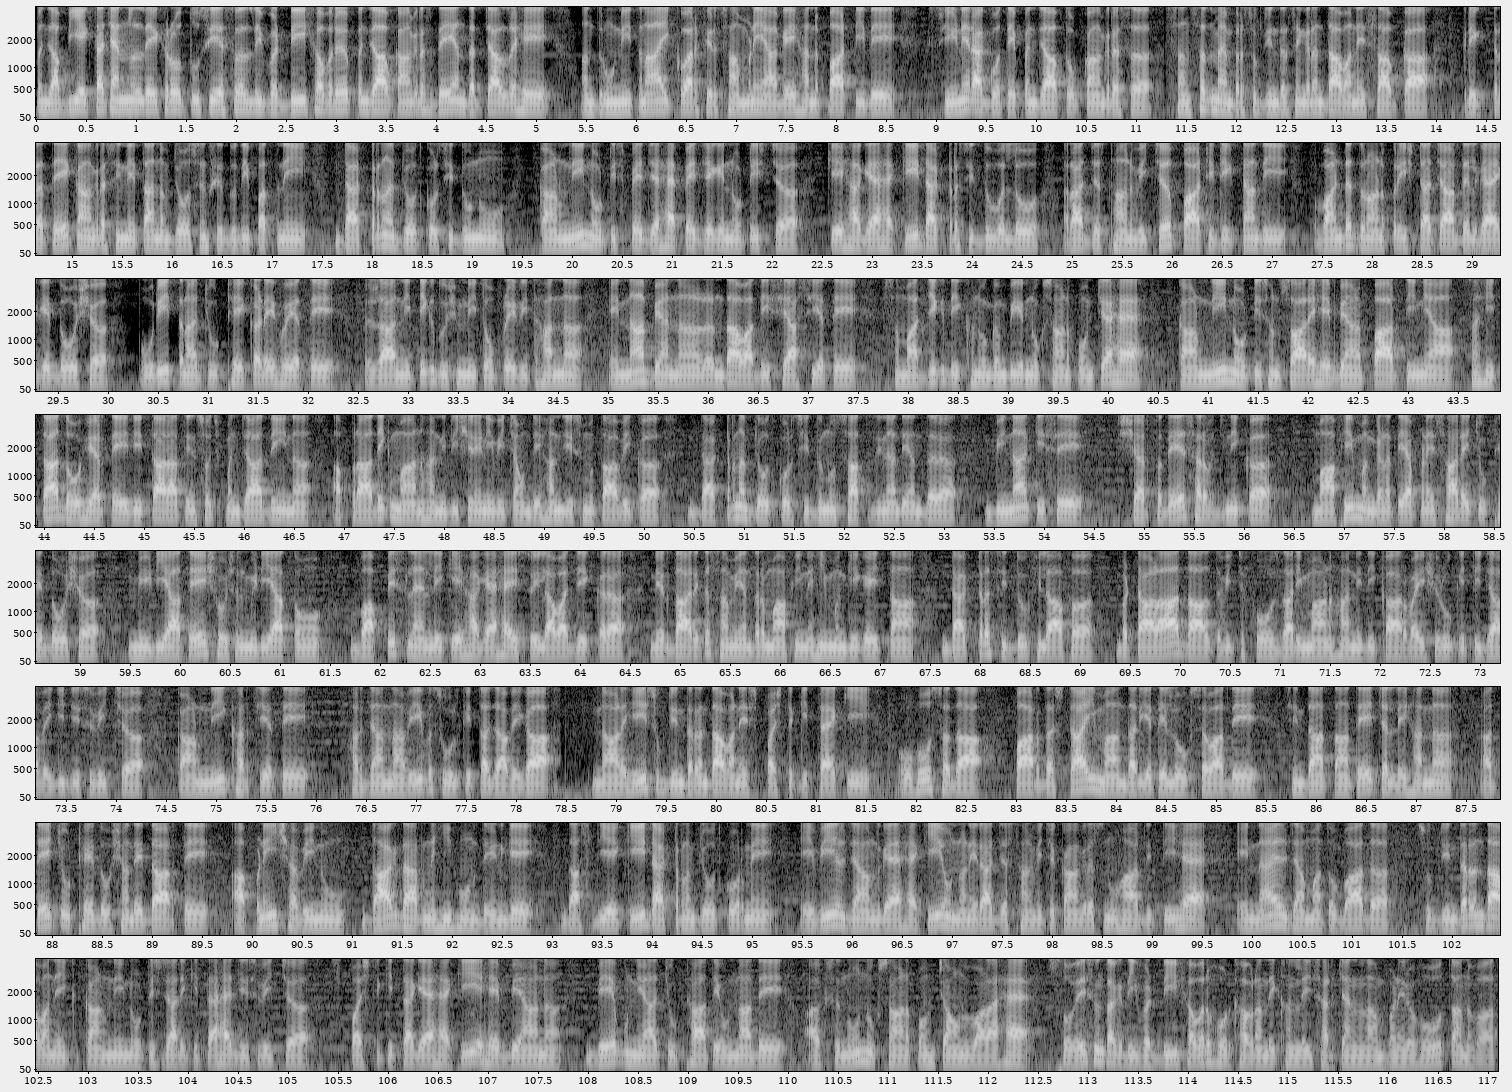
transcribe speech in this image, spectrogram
ਪੰਜਾਬੀ ਏਕਤਾ channel ਦੇਖ ਰਹੇ ਹੋ ਤੁਸੀਂ ਇਸ ਵੇਲੇ ਦੀ ਵੱਡੀ ਖਬਰ, ਪੰਜਾਬ ਕਾਂਗਰਸ ਦੇ ਅੰਦਰ ਚੱਲ ਰਹੇ ਅੰਦਰੂਨੀ ਤਣਾਅ ਇੱਕ ਵਾਰ ਫਿਰ ਸਾਹਮਣੇ ਆ ਗਏ ਹਨ। ਪਾਰਟੀ ਦੇ ਸੀਨੀਅਰ ਆਗੂ ਤੇ ਪੰਜਾਬ ਤੋਂ ਕਾਂਗਰਸ ਸੰਸਦ ਮੈਂਬਰ ਸੁਖਜਿੰਦਰ ਸਿੰਘ ਰੰਧਾਵਾ ਨੇ ਸਾਬਕਾ ਕ੍ਰਿਕਟਰ ਅਤੇ ਕਾਂਗਰਸੀ ਨੇਤਾ ਨਵਜੋਤ ਸਿੰਘ ਸਿੱਧੂ ਦੀ ਪਤਨੀ ਡਾਕਟਰ ਨਵਜੋਤ ਕੌਰ ਸਿੱਧੂ ਨੂੰ ਕਾਨੂੰਨੀ ਨੋਟਿਸ ਭੇਜਿਆ ਹੈ। ਭੇਜੇ ਗਏ ਨੋਟਿਸ 'ਚ ਕਿਹਾ ਗਿਆ ਹੈ ਕਿ ਡਾਕਟਰ ਸਿੱਧੂ ਵੱਲੋਂ ਰਾਜਸਥਾਨ ਵਿੱਚ ਪਾਰਟੀ ਟਿਕਟਾਂ ਦੀ ਵੰਡ ਦੌਰਾਨ ਭ੍ਰਿਸ਼ਟਾਚਾਰ ਦੇ ਲਗਾਏ ਗਏ ਦੋਸ਼ ਪੂਰੀ ਤਰ੍ਹਾਂ ਝੂਠੇ, ਘੜੇ ਹੋਏ ਅਤੇ ਰਾਜਨੀਤਿਕ ਦੁਸ਼ਮਣੀ ਤੋਂ ਪ੍ਰੇਰਿਤ ਹਨ। ਇਨ੍ਹਾਂ ਬਿਆਨਾਂ ਨਾਲ ਰੰਧਾਵਾ ਦੀ ਸਿਆਸੀ ਅਤੇ ਸਮਾਜਿਕ ਦਿੱਖ ਨੂੰ ਗੰਭੀਰ ਨੁਕਸਾਨ ਪਹੁੰਚਿਆ ਹੈ। ਕਾਨੂੰਨੀ ਨੋਟਿਸ ਅਨੁਸਾਰ ਇਹ ਬਿਆਨ ਭਾਰਤੀ ਨਿਆਂ ਸੰਹਿਤਾ 2023 ਦੀ ਧਾਰਾ 356 ਅਧੀਨ ਅਪਰਾਧਿਕ ਮਾਨਹਾਨੀ ਦੀ ਸ਼੍ਰੇਣੀ ਵਿੱਚ ਆਉਂਦੇ ਹਨ, ਜਿਸ ਮੁਤਾਬਿਕ ਡਾਕਟਰ ਨਵਜੋਤ ਕੌਰ ਸਿੱਧੂ ਨੂੰ 7 ਦਿਨਾਂ ਦੇ ਅੰਦਰ ਬਿਨਾਂ ਕਿਸੇ ਸ਼ਰਤ ਦੇ ਸਰਵਜਨਿਕ ਮਾਫੀ ਮੰਗਣ ਅਤੇ ਆਪਣੇ ਸਾਰੇ ਝੂਠੇ ਦੋਸ਼ ਮੀਡੀਆ ਅਤੇ ਸੋਸ਼ਲ ਮੀਡੀਆ ਤੋਂ ਵਾਪਿਸ ਲੈਣ ਲਈ ਕਿਹਾ ਗਿਆ ਹੈ। ਇਸ ਤੋਂ ਇਲਾਵਾ ਜੇਕਰ ਨਿਰਧਾਰਿਤ ਸਮੇਂ ਅੰਦਰ ਮਾਫੀ ਨਹੀਂ ਮੰਗੀ ਗਈ ਤਾਂ ਡਾਕਟਰ ਸਿੱਧੂ ਖਿਲਾਫ ਬਟਾਲਾ ਅਦਾਲਤ ਵਿੱਚ ਫੌਜਦਾਰੀ ਮਾਣਹਾਨੀ ਦੀ ਕਾਰਵਾਈ ਸ਼ੁਰੂ ਕੀਤੀ ਜਾਵੇਗੀ, ਜਿਸ ਵਿੱਚ ਕਾਨੂੰਨੀ ਖਰਚੇ ਅਤੇ ਹਰਜਾਨਾ ਵੀ ਵਸੂਲ ਕੀਤਾ ਜਾਵੇਗਾ। ਨਾਲ ਹੀ ਸੁਖਜਿੰਦਰ ਰੰਧਾਵਾ ਨੇ ਸਪਸ਼ਟ ਕੀਤਾ ਹੈ ਕਿ ਉਹ ਸਦਾ ਪਾਰਦਰਸ਼ਤਾ, ਇਮਾਨਦਾਰੀ ਅਤੇ ਲੋਕ ਸਭਾ ਦੇ ਸਿਧਾਂਤਾਂ ਤੇ ਚੱਲੇ ਹਨ ਅਤੇ ਝੂਠੇ ਦੋਸ਼ਾਂ ਦੇ ਆਧਾਰ ਤੇ ਆਪਣੀ ਛਵੀ ਨੂੰ ਦਾਗਦਾਰ ਨਹੀਂ ਹੋਣ ਦੇਣਗੇ। ਦੱਸ ਦਈਏ ਕਿ ਡਾਕਟਰ ਨਵਜੋਤ ਕੌਰ ਨੇ ਇਹ ਵੀ ਇਲਜ਼ਾਮ ਲਗਾਇਆ ਹੈ ਕਿ ਉਹਨਾਂ ਨੇ ਰਾਜਸਥਾਨ ਵਿੱਚ ਕਾਂਗਰਸ ਨੂੰ ਹਾਰ ਦਿੱਤੀ ਹੈ। ਇਨ੍ਹਾਂ ਇਲਜ਼ਾਮਾਂ ਤੋਂ ਬਾਅਦ ਸੁਖਜਿੰਦਰ ਰੰਧਾਵਾ ਨੇ ਇੱਕ ਕਾਨੂੰਨੀ ਨੋਟਿਸ ਜਾਰੀ ਕੀਤਾ ਹੈ, ਜਿਸ ਵਿੱਚ ਸਪਸ਼ਟ ਕੀਤਾ ਗਿਆ ਹੈ ਕਿ ਇਹ ਬਿਆਨ ਬੇਬੁਨਿਆਦ ਝੂਠਾ ਤੇ ਉਹਨਾਂ ਦੇ ਅਕਸ ਨੂੰ ਨੁਕਸਾਨ ਪਹੁੰਚਾਉਣ ਵਾਲਾ ਹੈ। ਸੋ ਇਸ ਨੂੰ ਤੱਕ ਦੀ ਵੱਡੀ ਖਬਰ, ਹੋਰ ਖਬਰਾਂ ਦੇਖਣ ਲਈ ਸਾਡੇ ਚੈਨਲ ਨਾਲ ਬਣੇ ਰਹੋ। ਧੰਨਵਾਦ।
